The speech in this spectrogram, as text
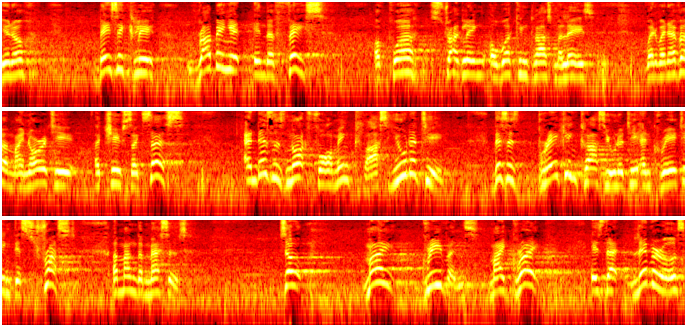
you know, basically rubbing it in the face of poor, struggling, or working class Malays when, whenever a minority achieves success. And this is not forming class unity. This is breaking class unity and creating distrust among the masses. So, my grievance, my gripe, is that liberals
